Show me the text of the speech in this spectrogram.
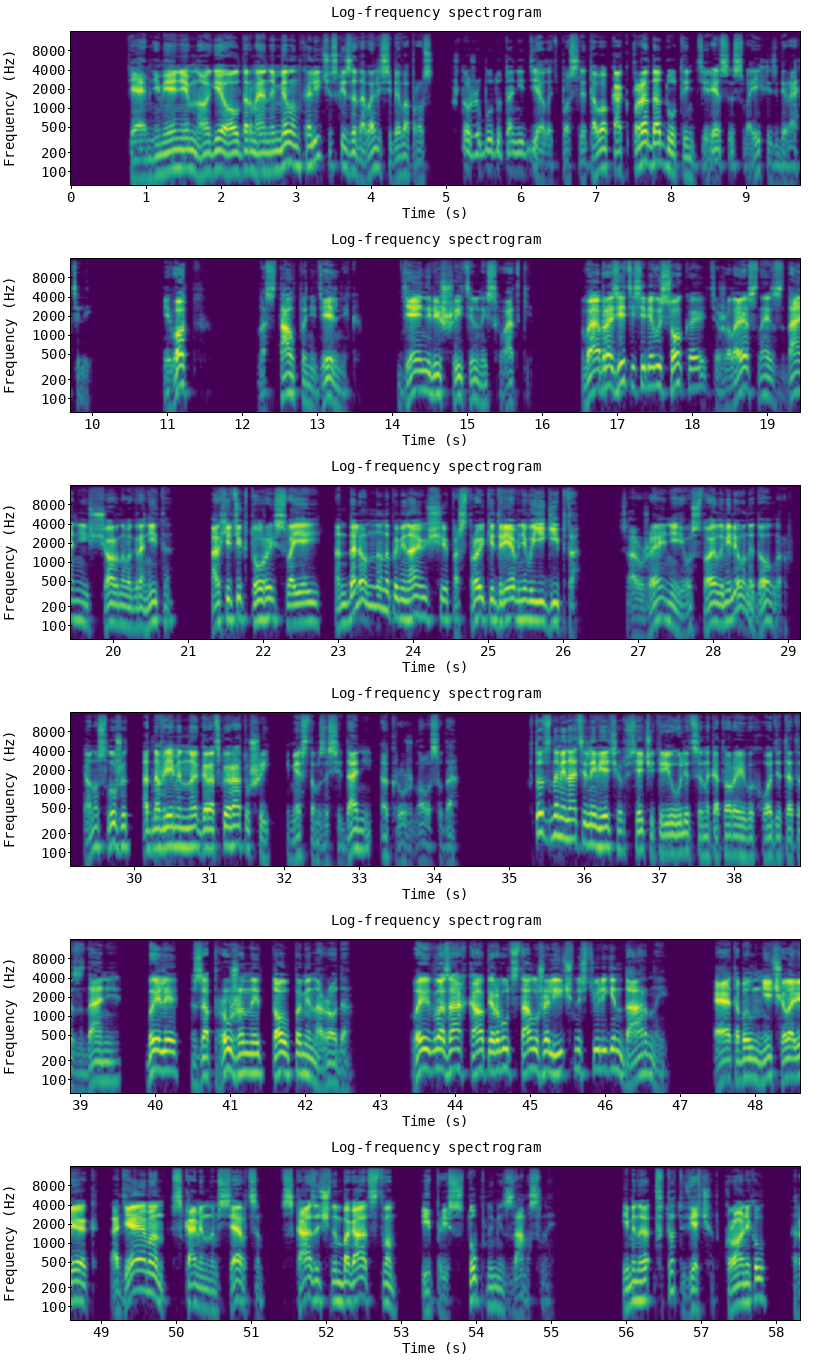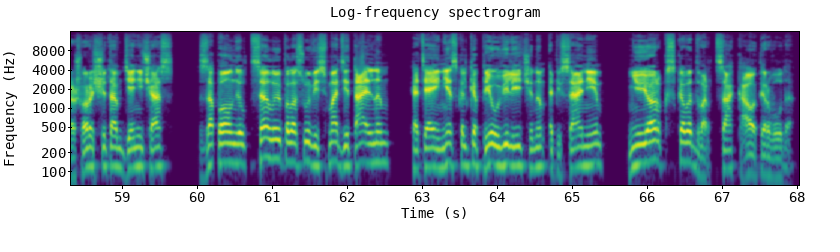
Тем не менее, многие олдермены меланхолически задавали себе вопрос, что же будут они делать после того, как продадут интересы своих избирателей. И вот настал понедельник, день решительной схватки. Вообразите себе высокое, тяжеловесное здание из черного гранита, архитектурой своей, отдаленно напоминающее постройки древнего Египта. Сооружение его стоило миллионы долларов и оно служит одновременно городской ратушей и местом заседаний окружного суда. В тот знаменательный вечер все четыре улицы, на которые выходит это здание, были запружены толпами народа. В их глазах Каупервуд стал уже личностью легендарной. Это был не человек, а демон с каменным сердцем, сказочным богатством и преступными замыслами. Именно в тот вечер Кроникл хорошо рассчитав день и час, заполнил целую полосу весьма детальным, хотя и несколько преувеличенным описанием Нью-Йоркского дворца Каупервуда.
